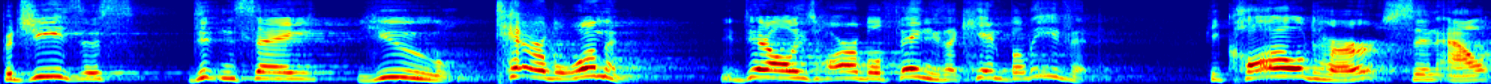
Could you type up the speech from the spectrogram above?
But Jesus didn't say, You terrible woman, you did all these horrible things. I can't believe it. He called her sin out,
